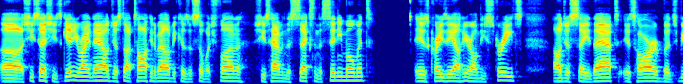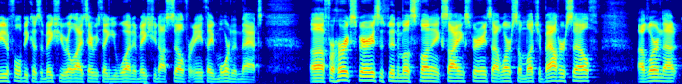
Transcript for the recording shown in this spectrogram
Uh, she says she's giddy right now, just not talking about it because it's so much fun. She's having the sex in the city moment. It is crazy out here on these streets. I'll just say that. It's hard, but it's beautiful because it makes you realize everything you want. It makes you not sell for anything more than that. Uh, for her experience, it's been the most fun and exciting experience. I've learned so much about herself. I've learned that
